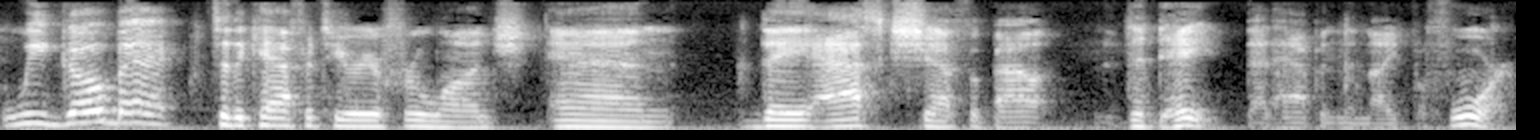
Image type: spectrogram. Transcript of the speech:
we go back to the cafeteria for lunch, and they ask Chef about the date that happened the night before.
